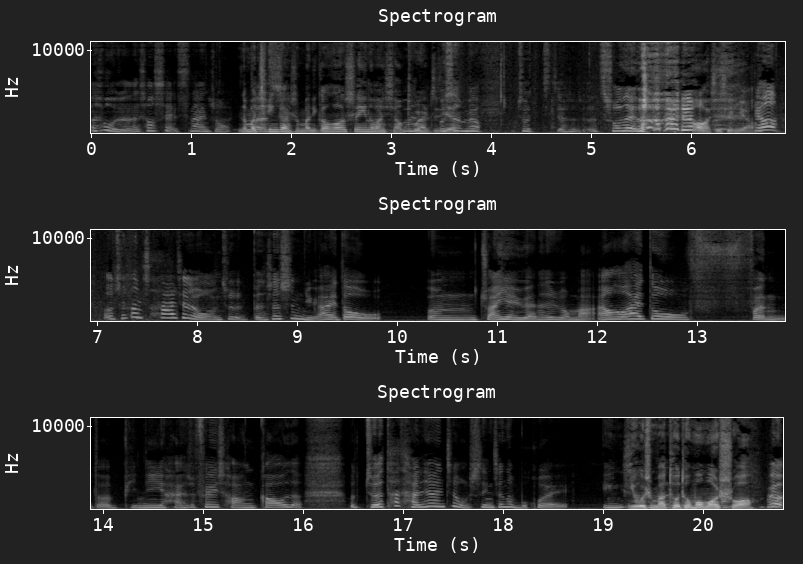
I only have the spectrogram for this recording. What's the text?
而且我觉得像谢现那种那么轻干什么？你刚刚声音那么小，突然之间不是没有，就就是说累了。哦，谢谢你啊。然后我觉得像她这种，就是本身是女爱豆，嗯，转演员的那种嘛，然后爱豆粉的比例还是非常高的。我觉得她谈恋爱这种事情真的不会。你为什么要偷偷摸摸说？没有，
